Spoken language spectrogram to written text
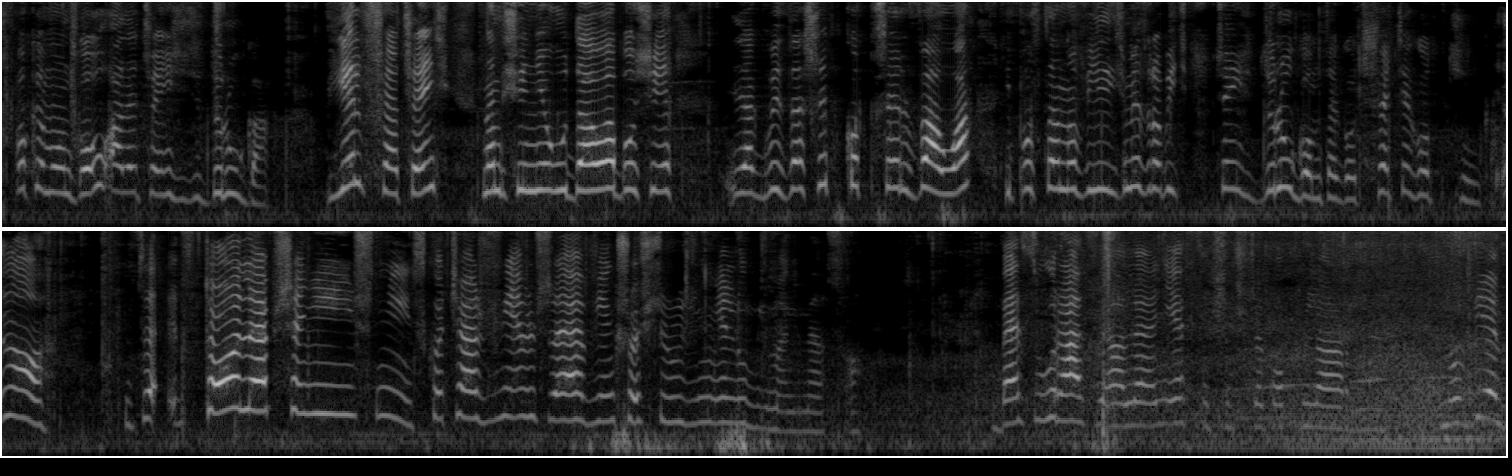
z Pokémon Go, ale część druga. Pierwsza część nam się nie udała, bo się jakby za szybko przerwała i postanowiliśmy zrobić część drugą tego trzeciego odcinka. No, to lepsze niż nic, chociaż wiem, że większość ludzi nie lubi Magnesa. Bez urazy, ale nie jesteś jeszcze popularny. No wiem,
